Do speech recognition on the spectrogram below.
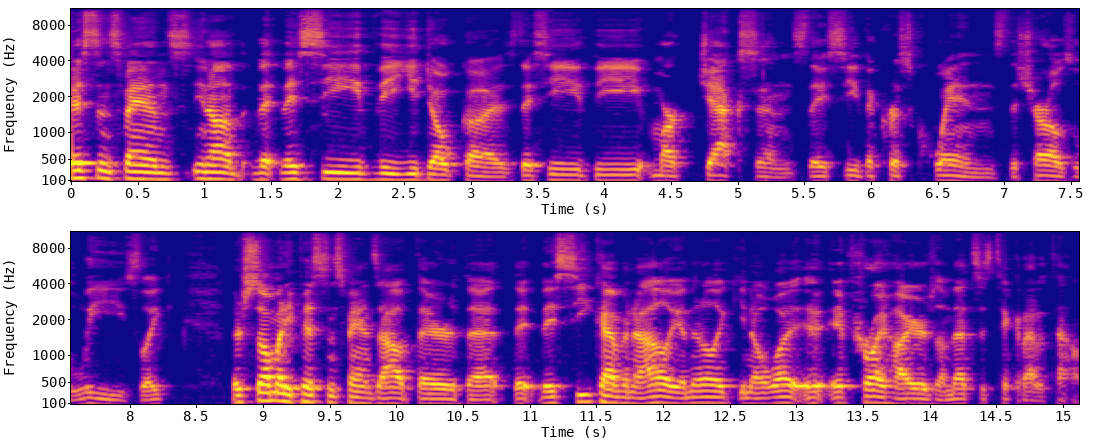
Pistons fans, you know, they, they see the Udokas, they see the Mark Jacksons, they see the Chris Quinns, the Charles Lees. Like, there's so many Pistons fans out there that they, they see Kevin Ollie and they're like, you know what? If, if Troy hires him, that's his ticket out of town.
